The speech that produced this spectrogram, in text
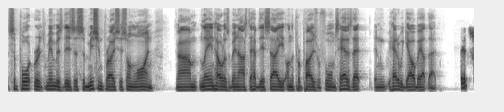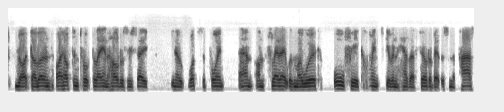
support for its members. There's a submission process online. Um, landholders have been asked to have their say on the proposed reforms. How does that, and how do we go about that? That's right, Dobbo. And I often talk to landholders who say, you know, what's the point? Um, I'm flat out with my work all fair comments given how they've felt about this in the past.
